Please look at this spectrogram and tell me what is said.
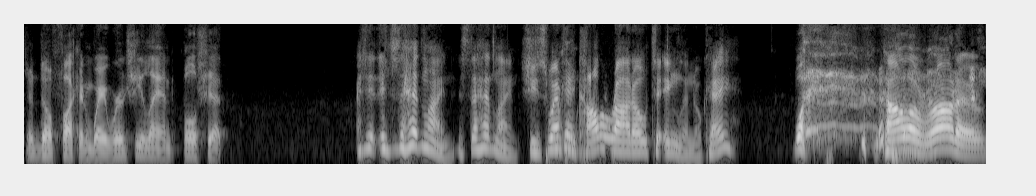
There's no fucking way. Where'd she land? Bullshit. I did, it's the headline. It's the headline. She swam Okay. from Colorado to England, okay? What? Colorado.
